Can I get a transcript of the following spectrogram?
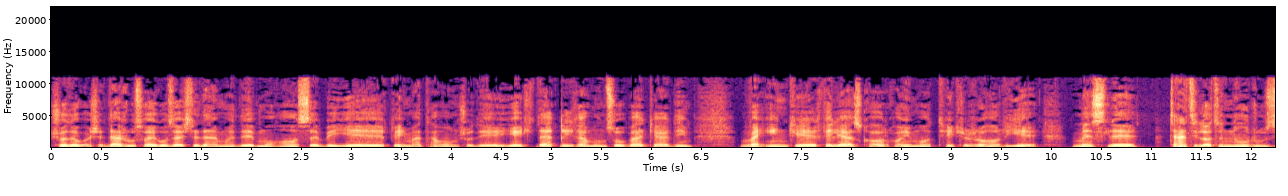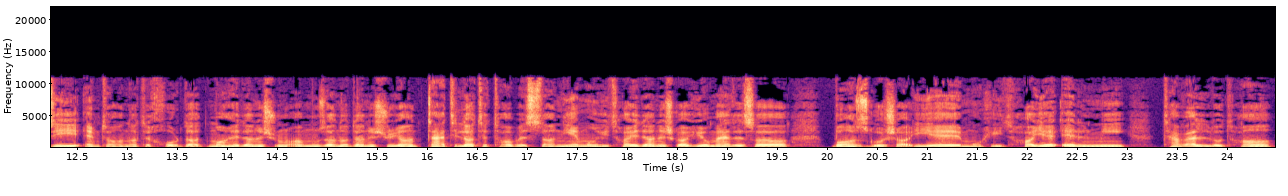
شده باشه. در روزهای گذشته در مورد محاسبه قیمت تمام شده یک دقیقمون صحبت کردیم و اینکه خیلی از کارهای ما تکراریه مثل تعطیلات نوروزی، امتحانات خرداد ماه دانشجویان آموزان و دانشجویان، تعطیلات تابستانی محیط های دانشگاهی و مدرسه ها، بازگشایی محیط های علمی، تولدها،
